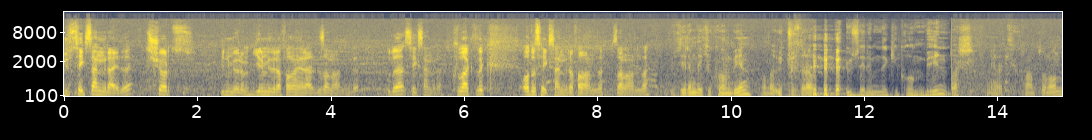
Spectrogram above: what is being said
180 liraydı. Tişört bilmiyorum 20 lira falan herhalde zamanında. Bu da 80 lira. Kulaklık o da 80 lira falandı zamanında. Üzerimdeki kombin valla 300 lira Üzerimdeki kombin. var. Evet. Pantolon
